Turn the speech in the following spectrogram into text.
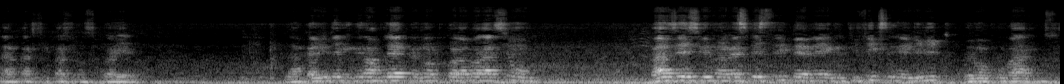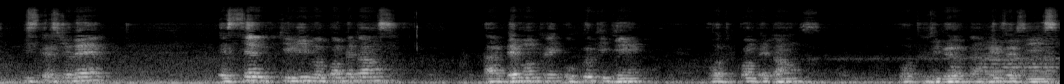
la participation citoyenne. La qualité exemplaire de notre collaboration, basée sur un respect strict des règles qui fixent les limites de nos pouvoirs discrétionnaires, et celle qui lie nos compétences, a démontré au quotidien votre compétence, votre rigueur dans l'exercice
